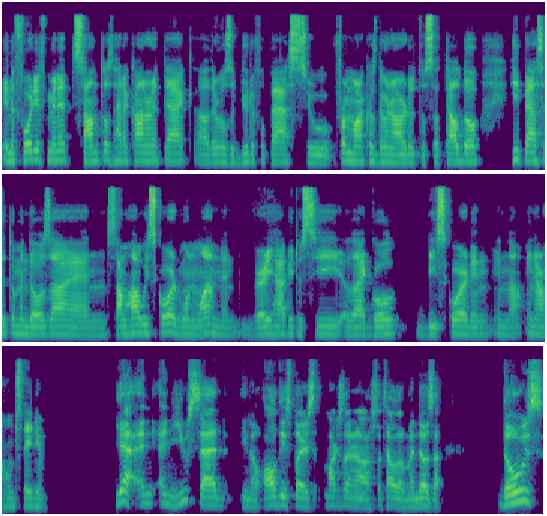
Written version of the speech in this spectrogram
in the 40th minute, Santos had a counter attack. Uh, there was a beautiful pass to from Marcos Leonardo to Soteldo. He passed it to Mendoza, and somehow we scored 1-1. And very happy to see that goal be scored in in uh, in our home stadium. Yeah, and and you said you know all these players, Marcos Leonardo, Soteldo, Mendoza those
